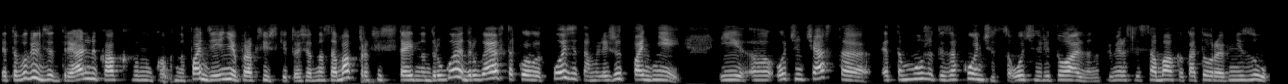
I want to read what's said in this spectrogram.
это выглядит реально как, ну, как нападение практически, то есть одна собака практически стоит на другой, а другая в такой вот позе там лежит под ней. И э, очень часто это может и закончиться очень ритуально. Например, если собака, которая внизу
